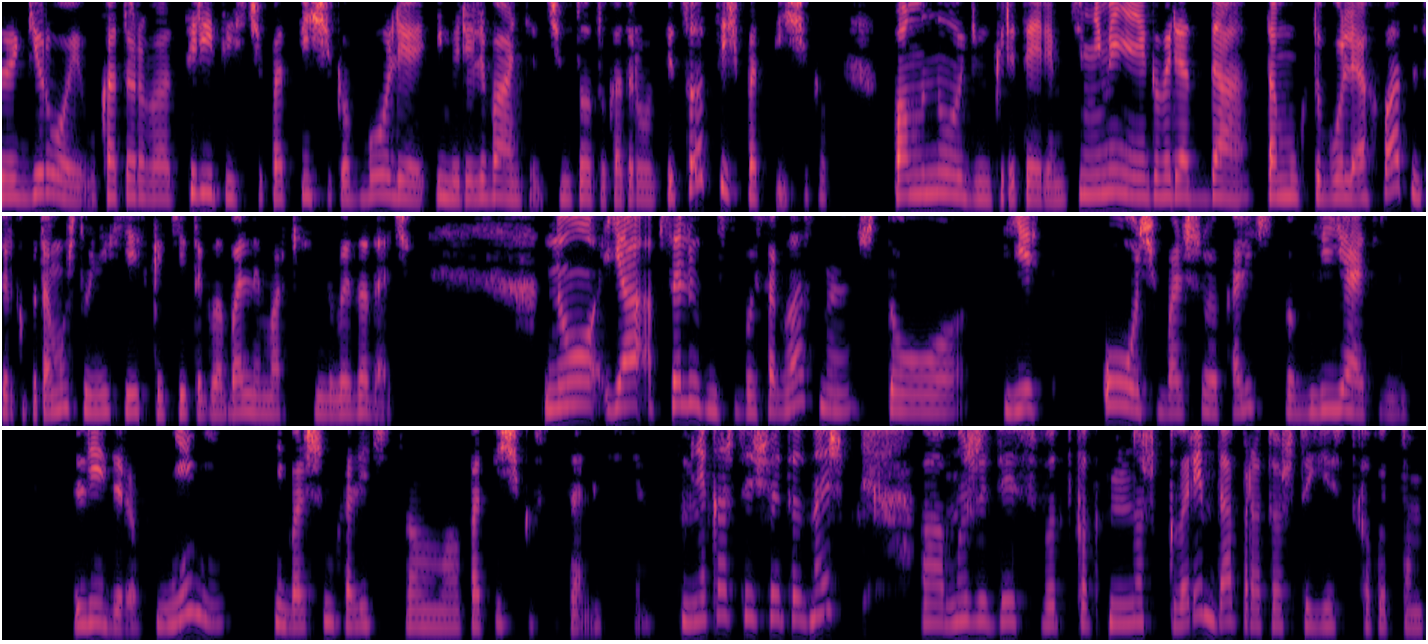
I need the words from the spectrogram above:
э, герой, у которого 3000 подписчиков, более им релевантен, чем тот, у которого 500 тысяч подписчиков, по многим критериям. Тем не менее, они говорят «да» тому, кто более охватный, только потому, что у них есть какие-то глобальные маркетинговые задачи. Но я абсолютно с тобой согласна, что есть очень большое количество влиятельных лидеров мнений, с небольшим количеством подписчиков в социальных сетях. Мне кажется, еще это, знаешь, а, мы же здесь вот как немножко говорим, да, про то, что есть какой-то там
